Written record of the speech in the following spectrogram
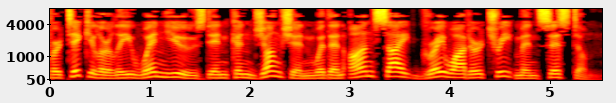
particularly when used in conjunction with an on-site greywater treatment system.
